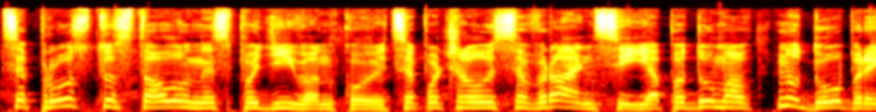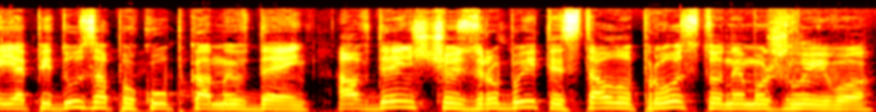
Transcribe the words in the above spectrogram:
Це просто стало несподіванкою. Це почалося вранці. Я подумав, ну добре, я піду за покупками в день. А в день щось зробити стало просто неможливо.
